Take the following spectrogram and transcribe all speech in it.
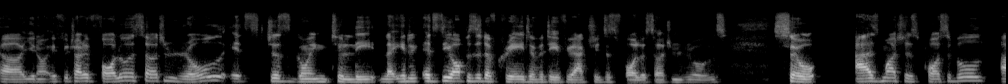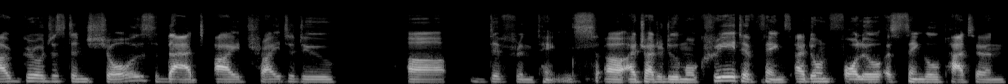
uh, you know if you try to follow a certain role it's just going to lead like it, it's the opposite of creativity if you actually just follow certain rules. So as much as possible outgrow just ensures that i try to do uh, different things. Uh, I try to do more creative things. I don't follow a single pattern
